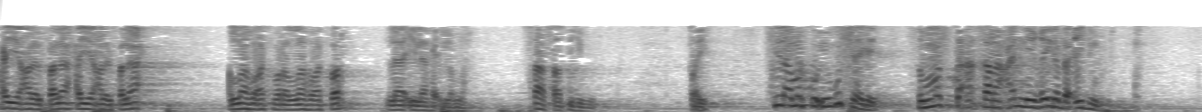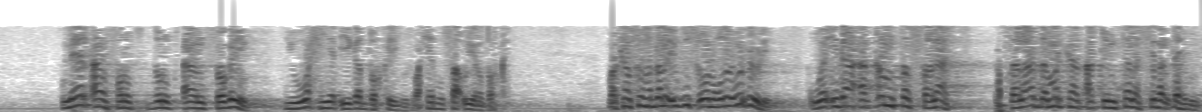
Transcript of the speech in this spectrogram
xaya cala alfalax xaya cala alfalaax allahu akbar allahu akbar laa ilaaha ila allah saasaa dihi buui ayib sidaa markuu iigu sheegay uma ista'khara canii hayra baciidin meel aan fogeyn yuu wax yar iiga dorkay buui wax yar dorkay. Markaasuu haddana igu soo noqdo wuxuu yidhi waidaa aqamta asalaat salaadda markaad aqimtana sidan dheh buui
